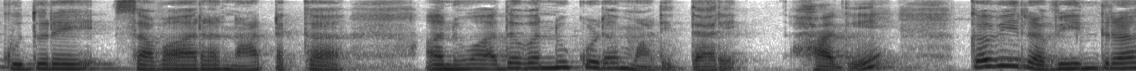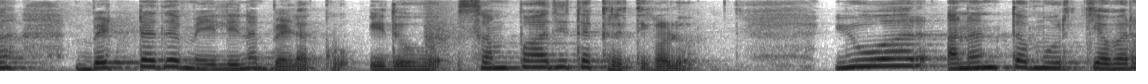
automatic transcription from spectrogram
ಕುದುರೆ ಸವಾರ ನಾಟಕ ಅನುವಾದವನ್ನು ಕೂಡ ಮಾಡಿದ್ದಾರೆ. ಹಾಗೆ ಕವಿ ರವೀಂದ್ರ ಬೆಟ್ಟದ ಮೇಲಿನ ಬೆಳಕು. ಇದು ಸಂಪಾದಿತ ಕೃತಿಗಳು. ಯು ಆರ್ ಅನಂತಮೂರ್ತಿಯವರ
